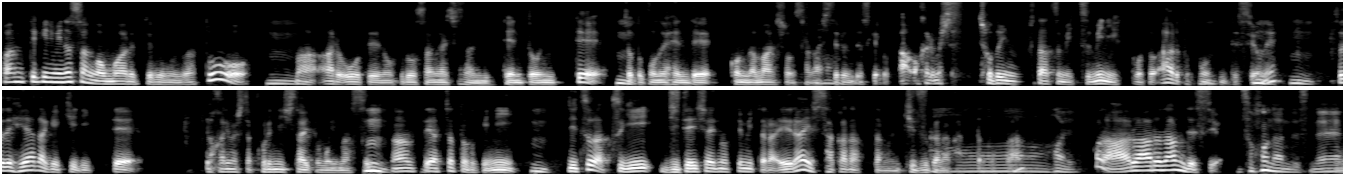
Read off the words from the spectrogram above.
般的に皆さんが思われているのだと、うん。まあ、ある大手の不動産会社さんに店頭に行って、うんちょっとこの辺でこんなマンション探してるんですけど、あ、わかりました。ちょうどいいの2つ3つ見に行くことあると思うんですよね。うん。それで部屋だけ切り入って、わかりました。これにしたいと思います。うんなんてやっちゃった時に、うん。実は次自転車に乗ってみたらえらい坂だったのに気づかなかったとか、はい。これあるあるなんですよ。そうなんですね。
